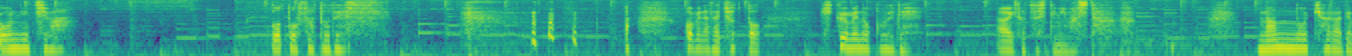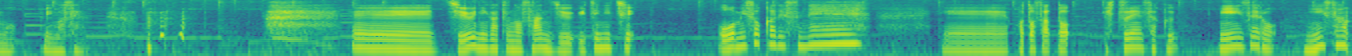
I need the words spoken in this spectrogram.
こんにちは。後藤里です。あ、ごめんなさい。ちょっと低めの声で挨拶してみました。何のキャラでもありません。えー、12月の31日、大晦日ですね。えー、ことさと出演作2023。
